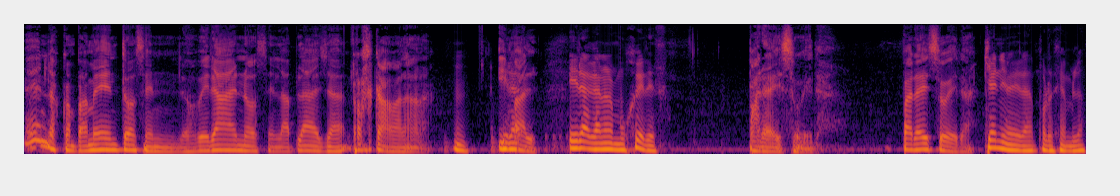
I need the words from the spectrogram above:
En los campamentos, en los veranos, en la playa, rascaba nada. Mm. Y Era- mal. Era ganar mujeres. Para eso era. Para eso era. ¿Qué año era, por ejemplo?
